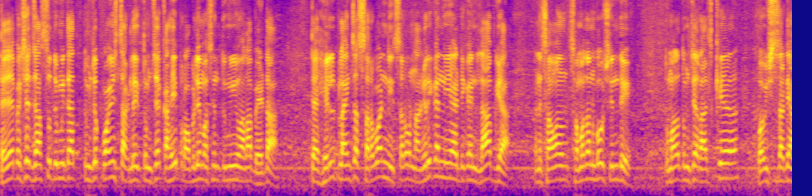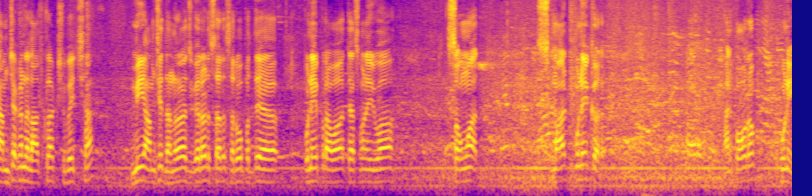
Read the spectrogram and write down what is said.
त्याच्यापेक्षा जास्त तुम्ही त्यात तुमचे पॉईंट्स टाकले. तुमचे काही प्रॉब्लेम असेल तुम्ही मला भेटा. त्या हेल्पलाईनचा सर्वांनी सर्व नागरिकांनी या ठिकाणी लाभ घ्या. आणि समा समाधानभाऊ शिंदे तुम्हाला तुमच्या राजकीय भविष्यासाठी आमच्याकडनं लाख लाख शुभेच्छा. मी आमचे धनराज गरड सर सर्व पुणे प्रवाह त्याचप्रमाणे युवा संवाद स्मार्ट पुणेकर आणि पॉवर ऑफ पुणे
